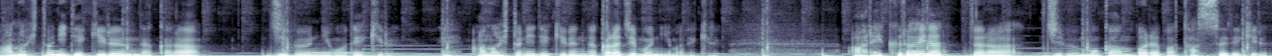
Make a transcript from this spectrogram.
あの人にできるんだから自分にもできる。ね、あの人にできるんだから自分にもできる。あれくらいだったら自分も頑張れば達成できる。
